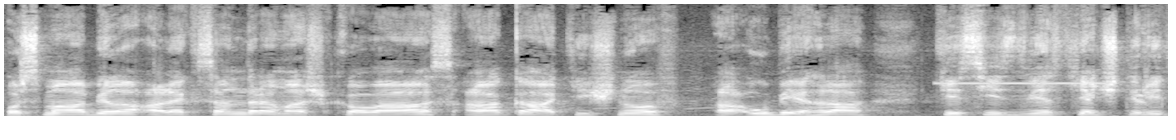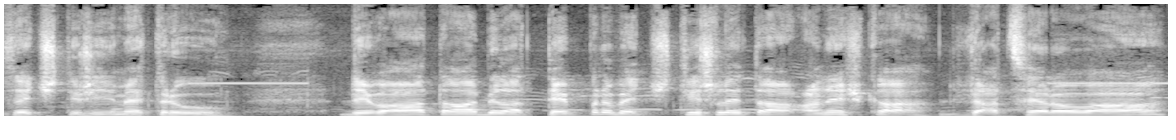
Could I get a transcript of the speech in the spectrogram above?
Osmá byla Alexandra Mašková z AK Tišnov a uběhla 1244 metrů. Devátá byla teprve čtyřletá Aneška Dacerová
